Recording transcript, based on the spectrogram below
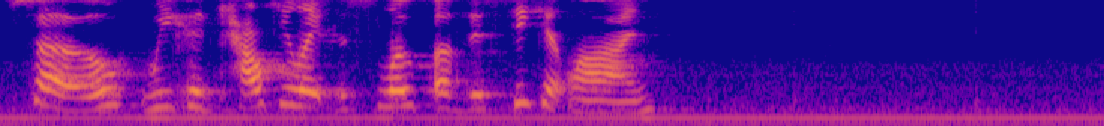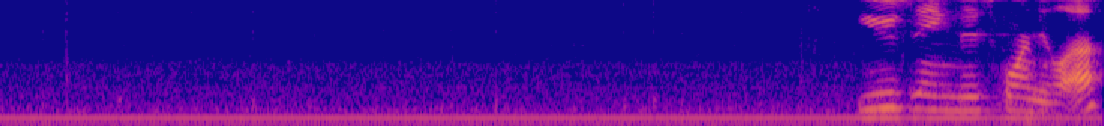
So we could calculate the slope of this secant line using this formula,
